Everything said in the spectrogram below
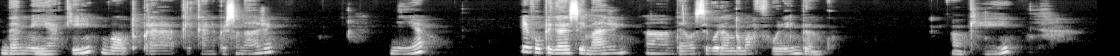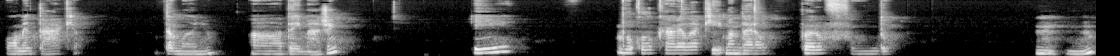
da Mia aqui. Volto para clicar na personagem, Mia, e vou pegar essa imagem ah, dela segurando uma folha em branco. Ok. Vou aumentar aqui ó, o tamanho ah, da imagem e vou colocar ela aqui, mandar ela para o fundo. Uhum.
